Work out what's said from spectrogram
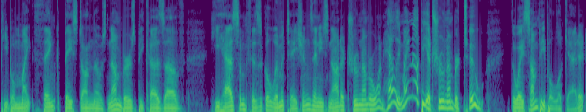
people might think based on those numbers because of he has some physical limitations and he's not a true number one. Hell, he might not be a true number two the way some people look at it.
